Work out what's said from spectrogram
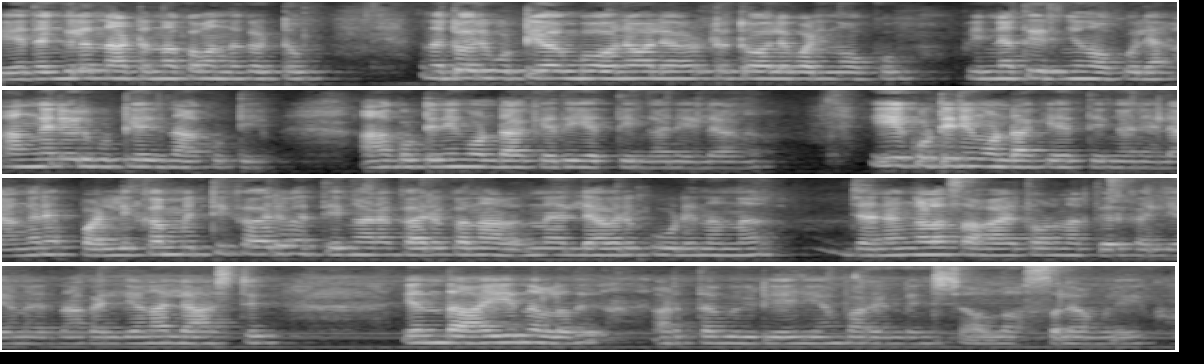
ഏതെങ്കിലും നാട്ടിൽ നിന്നൊക്കെ വന്ന് കെട്ടും. എന്നിട്ട് ഒരു കുട്ടിയാകുമ്പോൾ ഓനോലെ ഇട്ടിട്ട് ഓലെ പണി നോക്കും. പിന്നെ തിരിഞ്ഞ് നോക്കൂല. അങ്ങനെ ഒരു കുട്ടിയായിരുന്നു ആ കുട്ടി. ആ കുട്ടീനെയും കൊണ്ടാക്കിയത് ഈ എത്തിങ്ങാനയിലാണ്. ഈ കുട്ടീനെയും കൊണ്ടാക്കിയ എത്തിങ്ങാനയില്ല അങ്ങനെ പള്ളി കമ്മിറ്റിക്കാരും എത്തിങ്ങാനക്കാരും ഒക്കെ നടന്ന് എല്ലാവരും കൂടി നിന്ന് ജനങ്ങളെ സഹായത്തോടെ നടത്തിയൊരു കല്യാണമായിരുന്നു ആ കല്യാണം ലാസ്റ്റ് എന്തായി എന്നുള്ളത് അടുത്ത വീഡിയോയിൽ ഞാൻ പറയുന്നുണ്ട്. ഇൻഷാ അല്ലാ അസ്സലാമു അലൈക്കും.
